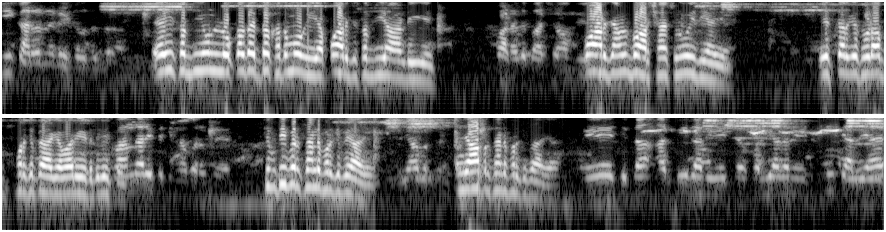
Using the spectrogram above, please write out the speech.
ਕੀ ਕਾਰਨ ਹੈ ਰੇਟ ਉਹਦਾ ਇਹੀ ਸਬਜ਼ੀ ਹੁਣ ਲੋਕਲ ਤਾਂ ਇੱਥੋਂ ਖਤਮ ਹੋ ਗਈ ਆ ਪਹਾੜ 'ਚ ਸਬਜ਼ੀ ਆਣ ਡਈ ਹੈ ਪਹਾੜਾਂ ਦੇ ਬਾਦਸ਼ਾਹ ਹੁੰਦੇ ਪਹਾੜ ਜਾਂ ਵੀ ਬਾਰਿਸ਼ਾਂ ਸ਼ੁਰੂ ਹੋਈ ਦੀਆਂ ਜੀ। ਇਸ ਕਰਕੇ ਥੋੜਾ ਫ਼ਰਕ ਪੈ ਗਿਆ ਵਾ ਰੇਟ ਦੇ ਵਿੱਚ। ਦੁਕਾਨਦਾਰੀ ਤੇ ਕਿੰਨਾ ਫ਼ਰਕ ਹੈ 50% ਫ਼ਰਕ ਪਿਆ ਜੀ। 50% 50% ਫ਼ਰਕ ਪੈ ਗਿਆ। ਇਹ ਜਿੱਦਾਂ ਅਰਬੀ ਦਾ ਰੇਟ ਫਲੀਆ ਦਾ ਰੇਟ ਕੀ ਚੱਲ ਰਿਹਾ ਹੈ?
